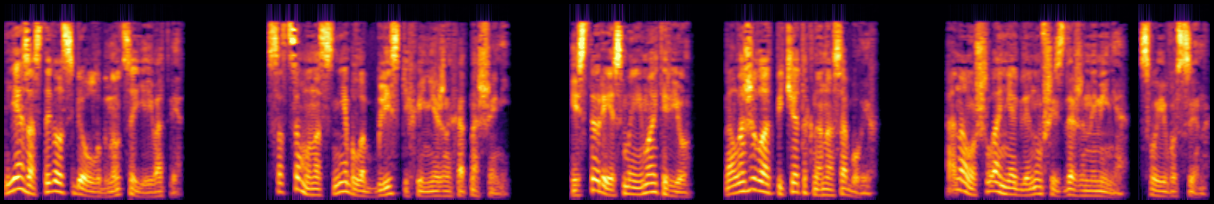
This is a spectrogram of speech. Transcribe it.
Я заставил себя улыбнуться ей в ответ. С отцом у нас не было близких и нежных отношений. История с моей матерью наложила отпечаток на нас обоих. Она ушла, не оглянувшись даже на меня, своего сына.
